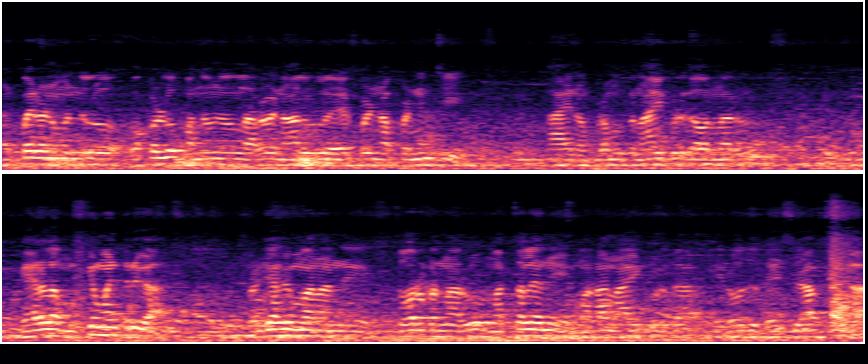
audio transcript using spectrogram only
ముప్పై రెండు మందిలో ఒకళ్ళు పంతొమ్మిది వందల అరవై నాలుగులో ఏర్పడినప్పటి నుంచి ఆయన ప్రముఖ నాయకుడిగా ఉన్నారు. కేరళ ముఖ్యమంత్రిగా ప్రజాభిమానాన్ని చూరకున్నారు. మచ్చలేని మహానాయకుడిగా ఈరోజు దేశవ్యాప్తంగా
